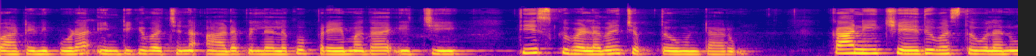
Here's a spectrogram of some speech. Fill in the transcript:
వాటిని కూడా ఇంటికి వచ్చిన ఆడపిల్లలకు ప్రేమగా ఇచ్చి తీసుకువెళ్ళమని చెప్తూ ఉంటారు. కానీ చేదు వస్తువులను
